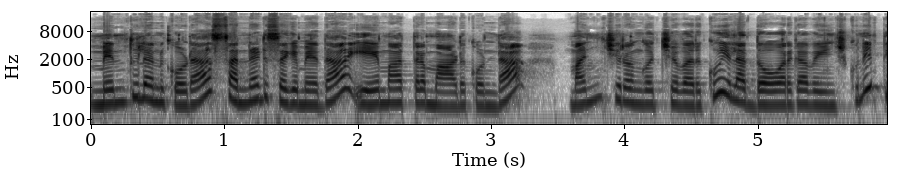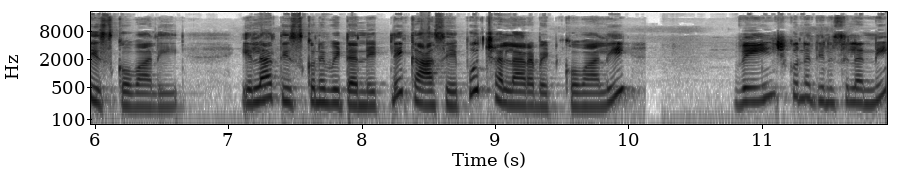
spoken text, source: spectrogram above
మెంతులను కూడా సన్నటి సెగ మీద ఏమాత్రం మాడకుండా మంచి రంగు వచ్చే వరకు ఇలా దోరగా వేయించుకుని తీసుకోవాలి. ఇలా తీసుకుని వీటన్నిటిని కాసేపు చల్లారబెట్టుకోవాలి. వేయించుకున్న దినుసులన్నీ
